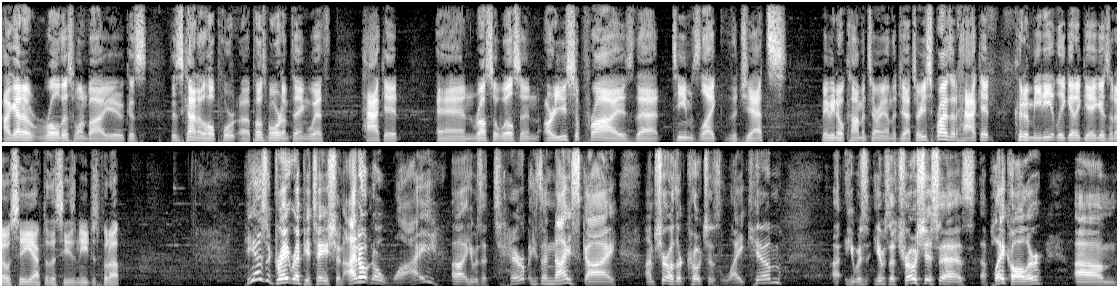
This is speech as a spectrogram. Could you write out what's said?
I got to roll this one by you because this is kind of the whole por- uh, post-mortem thing with Hackett and Russell Wilson. Are you surprised that teams like the Jets, maybe no commentary on the Jets, are you surprised that Hackett could immediately get a gig as an OC after the season he just put up? He has a great reputation. I don't know why. Uh, he was a terrible. He's a nice guy. I'm sure other coaches like him. Uh, he was he was atrocious as a play caller. Um,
